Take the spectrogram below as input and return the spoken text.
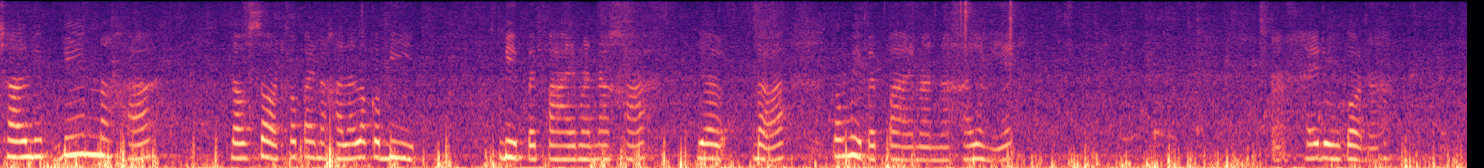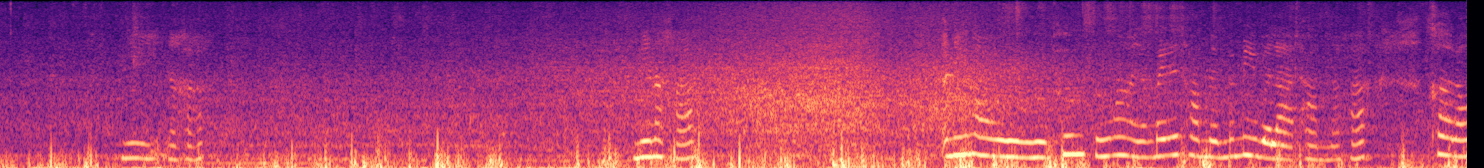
ใช้ลิปบิ้นนะคะ เราสอดเข้าไปนะคะ แล้วเราก็บีบบีบไปปลายมันนะคะอย่าแบบว่าต้องบีบไปปลายมันนะคะ อย่างนี้ ให้ดูก่อนนะ นี่นะคะ นี่นะคะ อันนี้เราเพิ่งซื้อมายังไม่ได้ทำเลยไม่มีเวลาทำนะคะ ค่ะเรา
